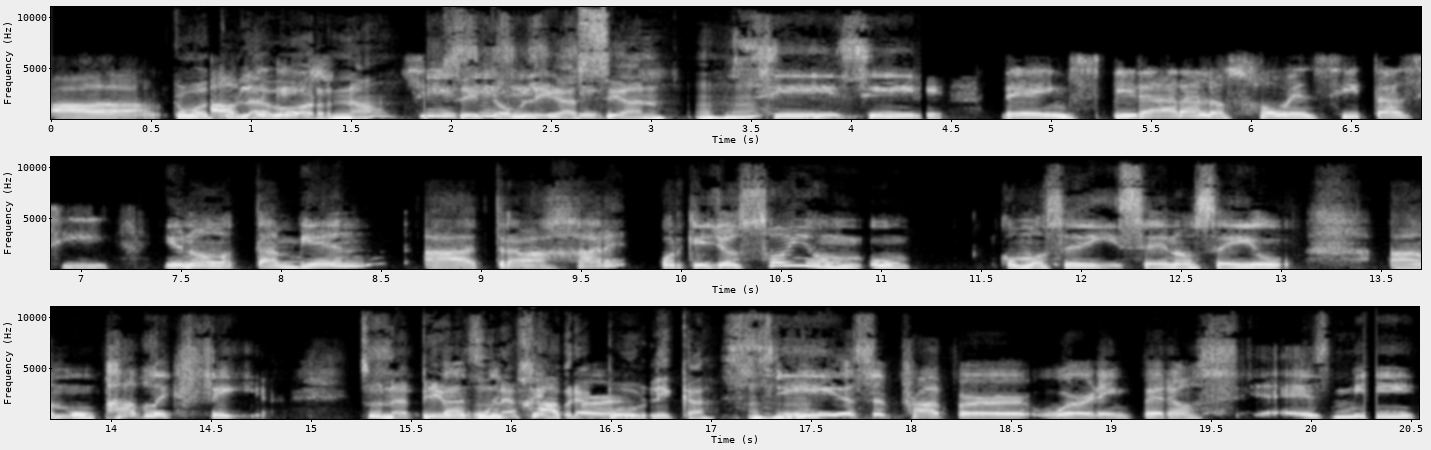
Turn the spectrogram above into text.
uh, Como tu labor, ¿no? Sí, sí, tu sí, sí, obligación. Sí, sí, sí, de inspirar a los jovencitas y, you know, también a trabajar, porque yo soy un, un ¿cómo se dice? No sé, un, um, un public figure. Es una, figura proper- pública. Sí, es el proper wording, pero sí, es mi,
